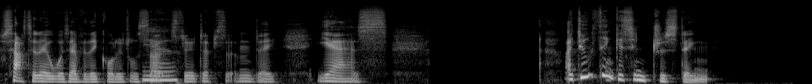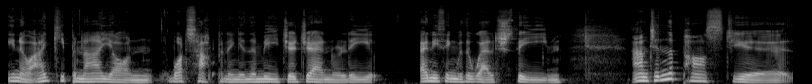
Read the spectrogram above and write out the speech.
Saturday or whatever they call it, or yeah. stir it up Sunday. Yes, I do think it's interesting. You know, I keep an eye on what's happening in the media generally, anything with a Welsh theme, and in the past year,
